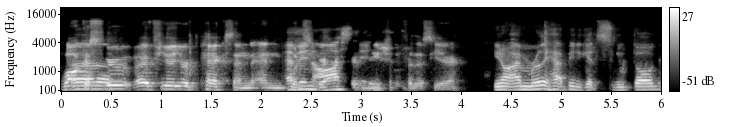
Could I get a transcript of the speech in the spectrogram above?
Walk us Uh, through a few of your picks and and what's your Austin. expectation for this year. You know, I'm really happy to get Snoop Dogg.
